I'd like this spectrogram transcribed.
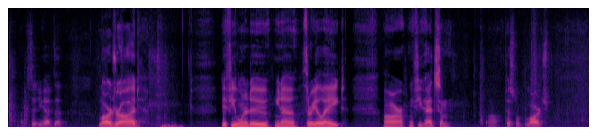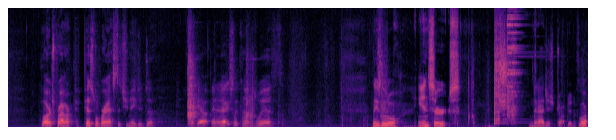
Like I said you have the large rod if you want to do, you know, 308, or if you had some uh, pistol large large primer pistol brass that you needed to take out, and it actually comes with these little inserts that I just dropped in the floor.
